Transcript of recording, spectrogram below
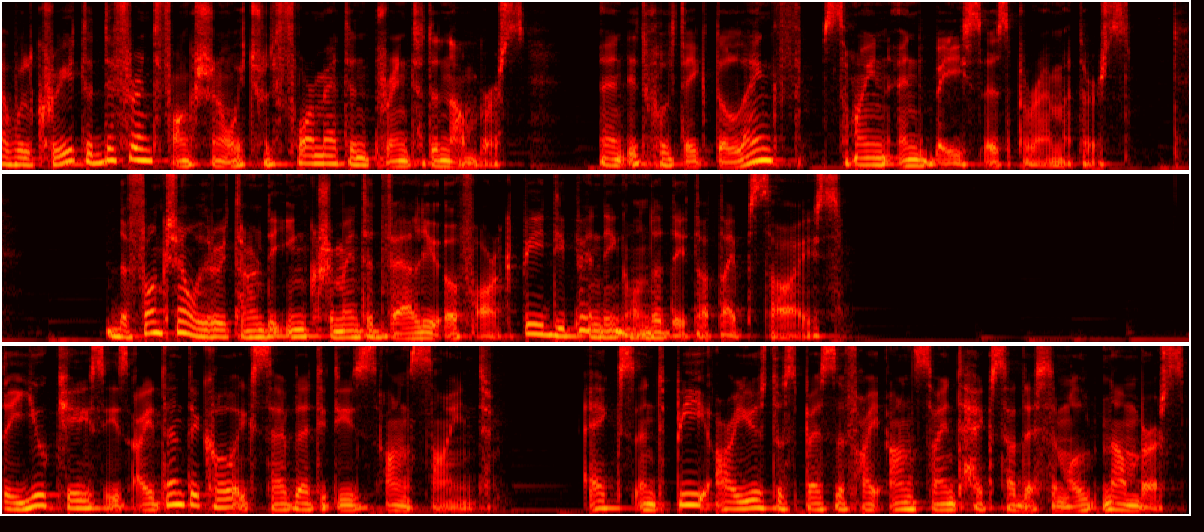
I will create a different function which will format and print the numbers, and it will take the length, sign and base as parameters. The function will return the incremented value of argp depending on the data type size. The U case is identical except that it is unsigned. X and P are used to specify unsigned hexadecimal numbers,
